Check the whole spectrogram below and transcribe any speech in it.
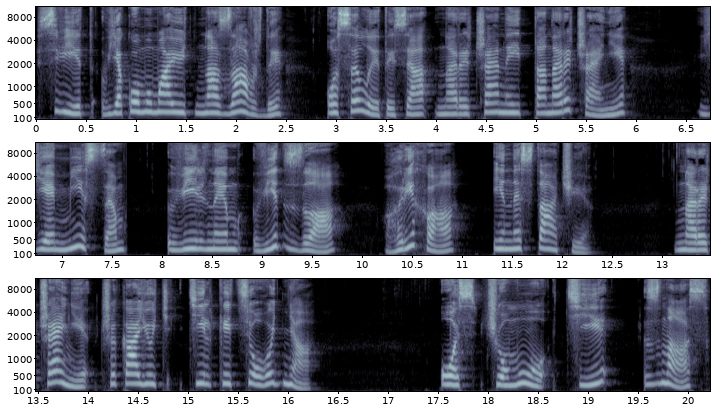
Світ, в якому мають назавжди оселитися наречений та наречені, є місцем вільним від зла, гріха і нестачі. Наречені чекають тільки цього дня. Ось чому ті з нас,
